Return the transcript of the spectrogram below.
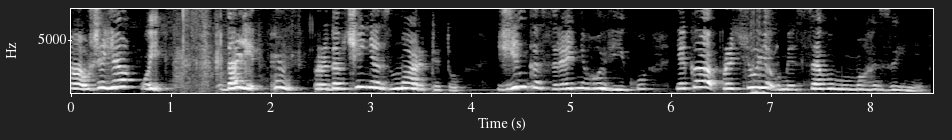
А, вже я? Ой, далі продавчиня з маркету. Жінка середнього віку, яка працює у місцевому магазині.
